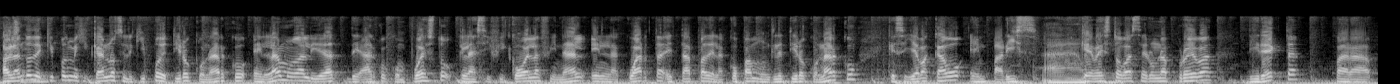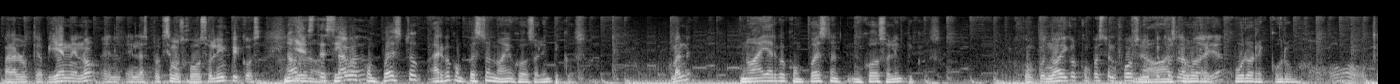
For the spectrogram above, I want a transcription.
Hablando de equipos mexicanos, el equipo de tiro con arco en la modalidad de arco compuesto clasificó a la final en la cuarta etapa de la Copa Mundial de Tiro con Arco que se lleva a cabo en París. Ah, que esto va a ser una prueba directa para, para lo que viene ¿no? en, en los próximos Juegos Olímpicos. No, y no, este no, sábado. compuesto, algo compuesto no hay en Juegos Olímpicos. ¿Mande? No hay algo compuesto en, en Juegos Olímpicos. Compu- ¿No hay compuesto en Juegos No, Olímpicos la puro, puro recurvo. Oh, ok.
